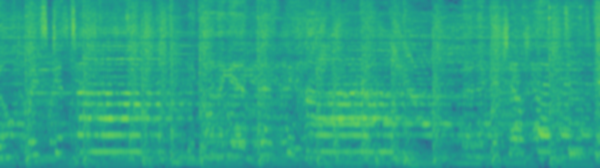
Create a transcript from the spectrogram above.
Don't waste your time, you're gonna get left behind. Better get your head together.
